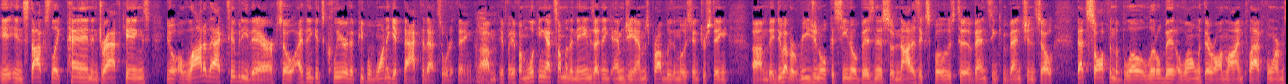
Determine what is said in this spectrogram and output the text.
in, in stocks like Penn and DraftKings, you know, a lot of activity there. So I think it's clear that people want to get back to that sort of thing. Yeah. Um, if, if, I'm looking at some of the names, I think MGM is probably the most interesting. Um, they do have a regional casino business, so not as exposed to events and conventions. So that softened the blow a little bit along with their online platforms.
